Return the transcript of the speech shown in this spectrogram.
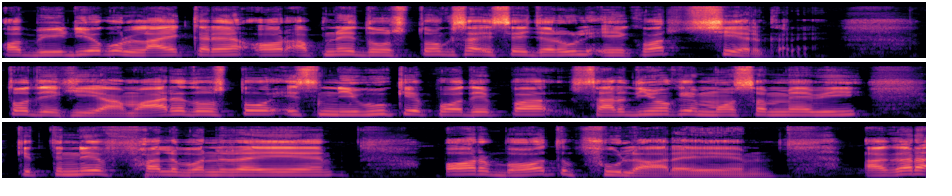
और वीडियो को लाइक करें और अपने दोस्तों के साथ इसे ज़रूर एक बार शेयर करें। तो देखिए, हमारे दोस्तों, इस नींबू के पौधे पर सर्दियों के मौसम में भी कितने फल बन रहे हैं। और बहुत फूल आ रहे हैं। अगर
